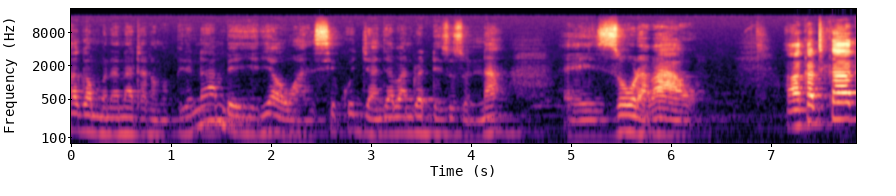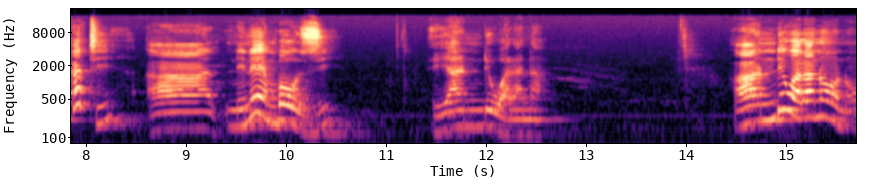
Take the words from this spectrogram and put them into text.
kaga85 enamba eyo eri awo wansi kujjanjaba ndwadde ezo zonna ezolabaawo kati kaakati nina emboozi eyandiwalana. Ndiwalana ono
